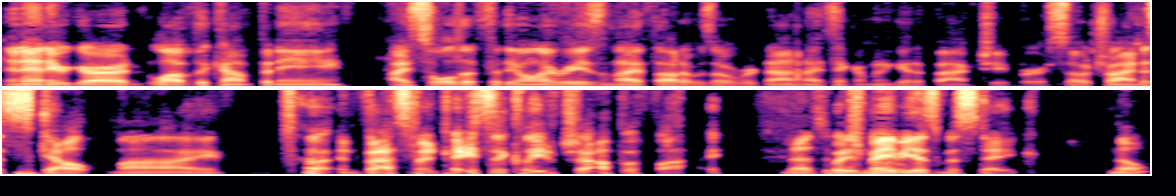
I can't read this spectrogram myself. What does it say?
in any regard love the company i sold it for the only reason i thought it was overdone i think i'm going to get it back cheaper so trying to scalp my investment basically in Shopify, That's a which maybe move. is a mistake. no.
